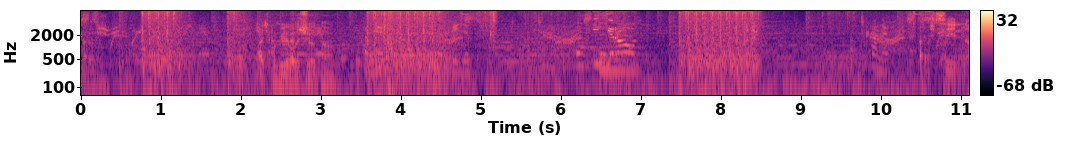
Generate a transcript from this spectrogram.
Хорош. Пачку Убил еще одного. конечно, он видит. Ух, ни хера он. Коннект. Хорош. Сильно.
